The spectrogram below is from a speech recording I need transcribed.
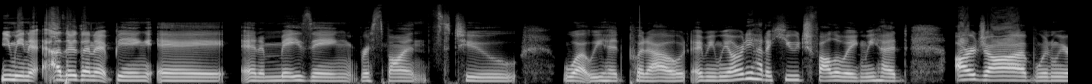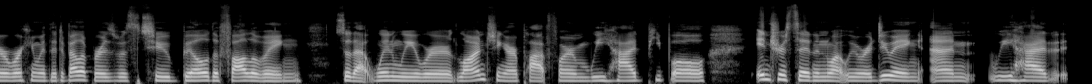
You mean other than it being a an amazing response to what we had put out. I mean, we already had a huge following. We had our job when we were working with the developers was to build a following so that when we were launching our platform, we had people interested in what we were doing and we had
